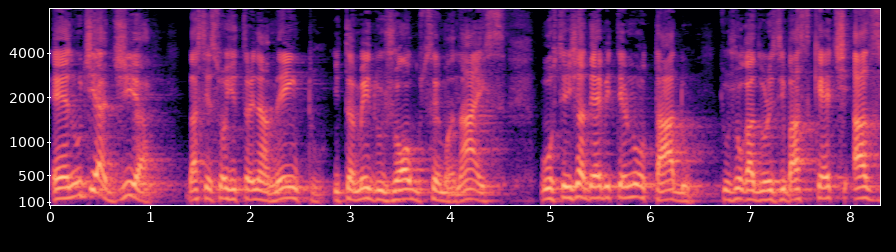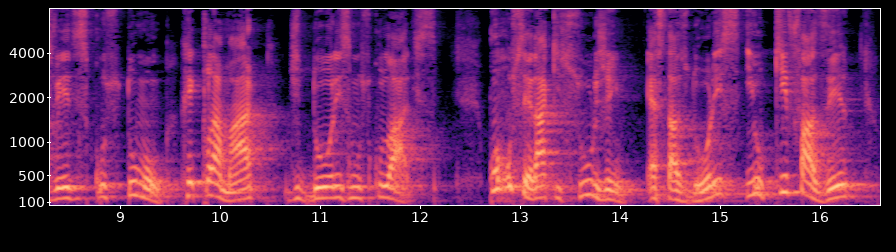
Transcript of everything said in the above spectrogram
É, no dia a dia das sessões de treinamento e também dos jogos semanais, você já deve ter notado que os jogadores de basquete às vezes costumam reclamar de dores musculares. Como será que surgem estas dores e o que fazer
